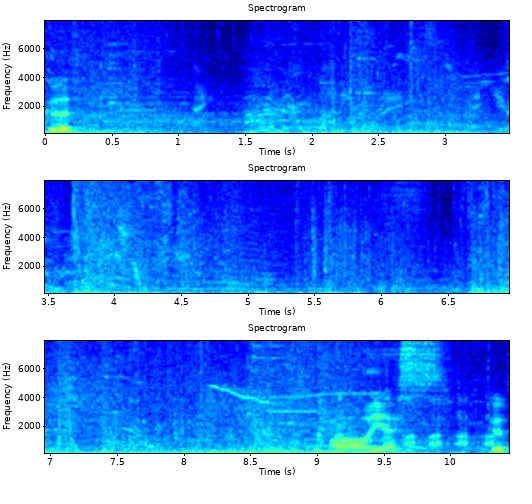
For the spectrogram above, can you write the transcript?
Good. Oh, yes. Good.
